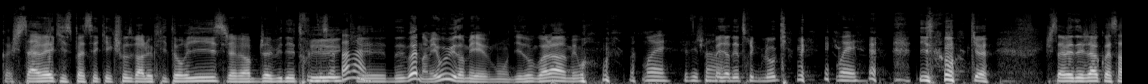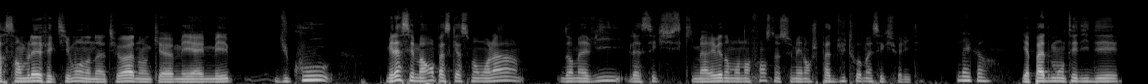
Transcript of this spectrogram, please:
Quand je savais qu'il se passait quelque chose vers le clitoris, j'avais déjà vu des trucs. déjà pas mal. et Ouais, non mais oui, non mais bon, dis donc voilà, mais bon, Ouais, c'était je peux pas. pas dire des trucs glauques, mais Ouais, disons que je savais déjà à quoi ça ressemblait effectivement, on en a, tu vois. Donc, euh, mais mais du coup, mais là c'est marrant parce qu'à ce moment-là, dans ma vie, la sex- ce qui m'est arrivé dans mon enfance ne se mélange pas du tout à ma sexualité. d'accord. Il n'y a pas de montée d'idées,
